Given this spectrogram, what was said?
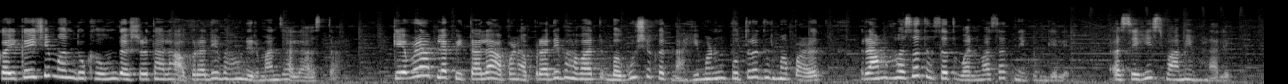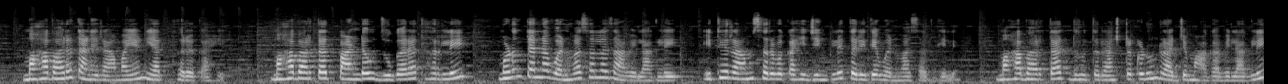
कैकईचे मन दुखवून दशरथाला अपराधी भाव निर्माण झाला असता. केवळ आपल्या पिताला आपण अपराधी भावात बघू शकत नाही म्हणून पुत्रधर्म पाळत राम हसत हसत वनवासात निघून गेले असेही स्वामी म्हणाले. महाभारत आणि रामायण यात फरक आहे. महाभारतात पांडव जुगारात हरले म्हणून त्यांना वनवासाला जावे लागले. इथे राम सर्व काही जिंकले तरी ते वनवासात गेले. महाभारतात धृतराष्ट्रकडून राज्य मागावे लागले.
